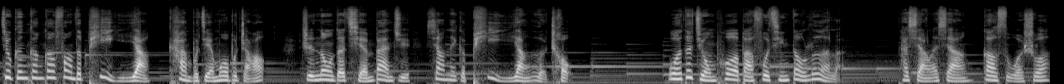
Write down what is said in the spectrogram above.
就跟刚刚放的屁一样看不见摸不着，只弄得前半句像那个屁一样恶臭。我的窘迫把父亲逗乐了，他想了想，告诉我说：“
